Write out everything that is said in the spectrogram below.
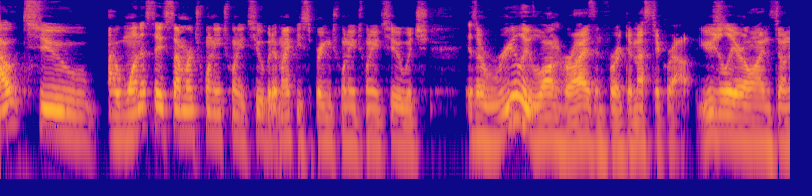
out to I want to say summer 2022, but it might be spring 2022, which is a really long horizon for a domestic route. Usually airlines don't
